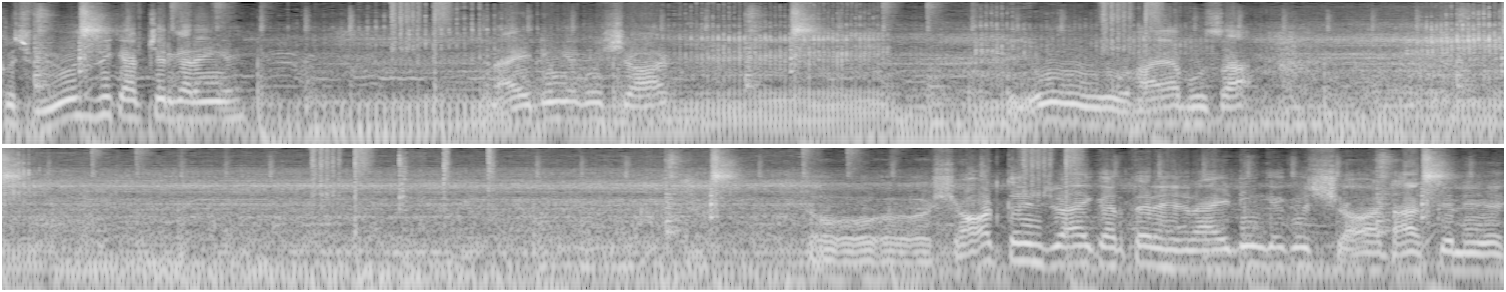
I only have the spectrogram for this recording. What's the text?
कुछ व्यूज़ भी कैप्चर करेंगे। राइडिंग के कुछ शॉट हायाबूसा तो शॉट का एंजॉय करते रहें राइडिंग के कुछ शॉट आपके लिए।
